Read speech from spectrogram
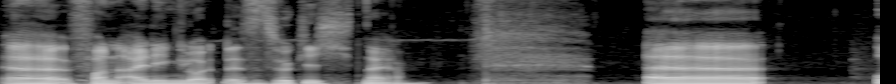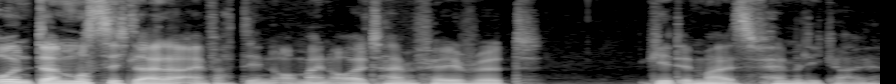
äh, von einigen Leuten, es ist wirklich, naja. Äh, und dann musste ich leider einfach den, mein All-Time-Favorite geht immer, ist Family Guy.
